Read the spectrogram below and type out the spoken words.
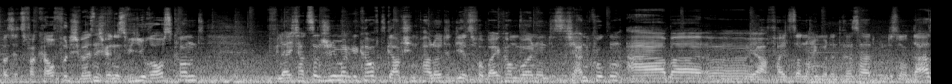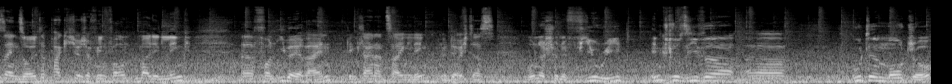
was jetzt verkauft wird. Ich weiß nicht, wenn das Video rauskommt. Vielleicht hat es dann schon jemand gekauft. Es gab schon ein paar Leute, die jetzt vorbeikommen wollen und es sich angucken. Aber äh, ja, falls da noch jemand Interesse hat und es noch da sein sollte, packe ich euch auf jeden Fall unten mal den Link äh, von eBay rein. Den Kleinanzeigen-Link. Könnt ihr euch das wunderschöne Fury inklusive äh, gute Mojo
